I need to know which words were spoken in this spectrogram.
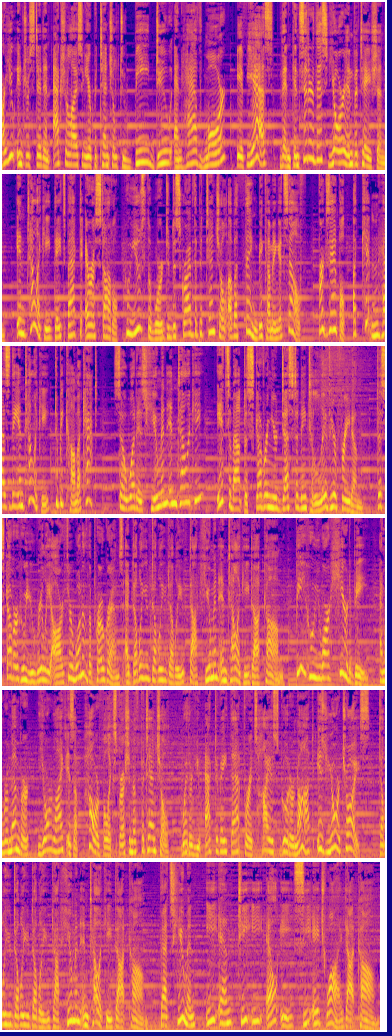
Are you interested in actualizing your potential to be, do, and have more? If yes, then consider this your invitation. Entelechy dates back to Aristotle, who used the word to describe the potential of a thing becoming itself. For example, a kitten has the entelechy to become a cat. So, what is human entelechy? It's about discovering your destiny to live your freedom. Discover who you really are through one of the programs at www.humanentelechy.com. Be who you are here to be. And remember, your life is a powerful expression of potential. Whether you activate that for its highest good or not is your choice. www.humanentelechy.com. That's human, E N T E L E C H Y.com.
